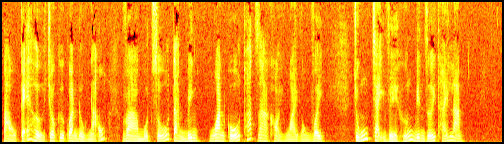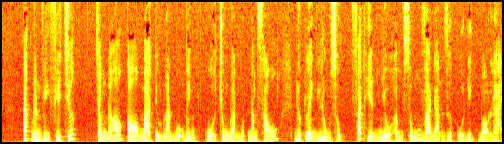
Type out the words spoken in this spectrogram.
tạo kẽ hở cho cơ quan đầu não và một số tàn binh ngoan cố thoát ra khỏi ngoài vòng vây. Chúng chạy về hướng biên giới Thái Lan. Các đơn vị phía trước, trong đó có ba tiểu đoàn bộ binh của Trung đoàn 156, được lệnh lùng sục phát hiện nhiều hầm súng và đạn dược của địch bỏ lại.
